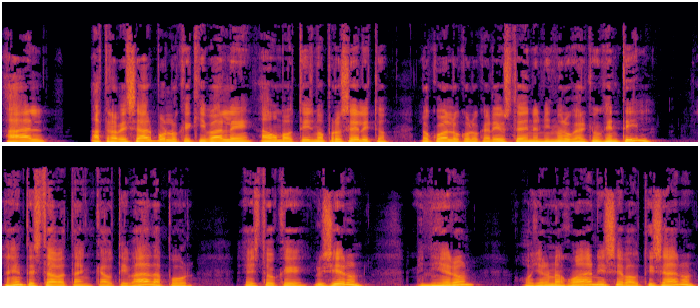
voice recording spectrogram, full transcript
al atravesar por lo que equivale a un bautismo prosélito, lo cual lo colocaría usted en el mismo lugar que un gentil. La gente estaba tan cautivada por esto que lo hicieron. Vinieron, oyeron a Juan y se bautizaron,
